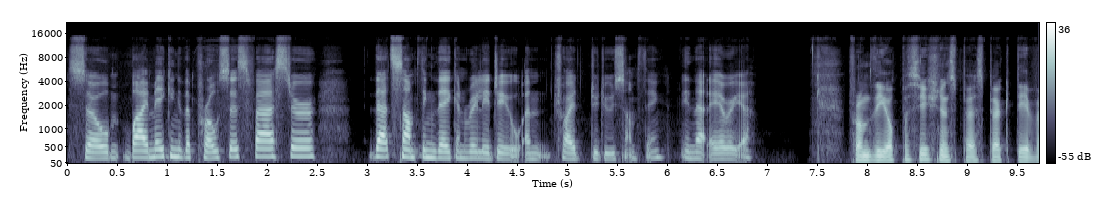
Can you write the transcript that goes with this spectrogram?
So by making the process faster that's something they can really do and try to do something in that area. From the opposition's perspective,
